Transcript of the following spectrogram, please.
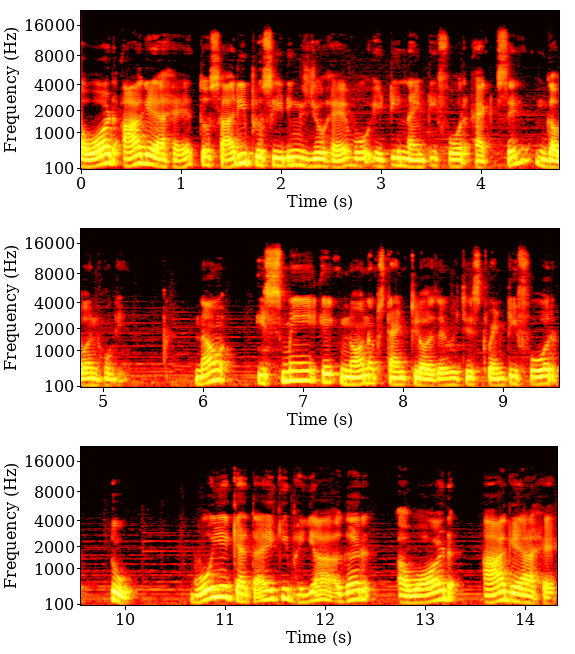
अवार्ड आ गया है तो सारी प्रोसीडिंग्स जो है, वो 1894 एक्ट से गवर्न होगी। नाउ इसमें एक नॉन अपस्टैंड क्लॉज है which is twenty four two वो ये कहता है कि भैया, अगर अवार्ड आ गया है।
